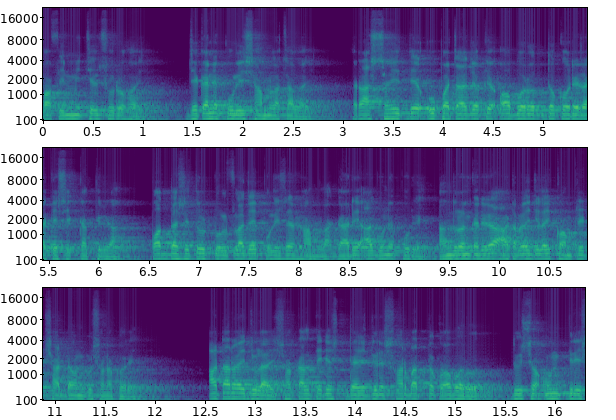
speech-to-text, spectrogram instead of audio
কফিন মিছিল শুরু হয়, যেখানে পুলিশ হামলা চালায়। রাজশাহীতে উপাচার্যকে অবরুদ্ধ করে রাখে শিক্ষার্থীরা। পদ্মা সেতুর টোল প্লাজায় পুলিশের হামলা, গাড়ি আগুনে পুড়ে। আন্দোলনকারীরা আঠারোই জেলায় কমপ্লিট শাটডাউন ঘোষণা করে। আঠারোই জুলাই সকাল থেকে দেশজুড়ে সর্বাত্মক অবরোধ, দুইশো উনত্রিশ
